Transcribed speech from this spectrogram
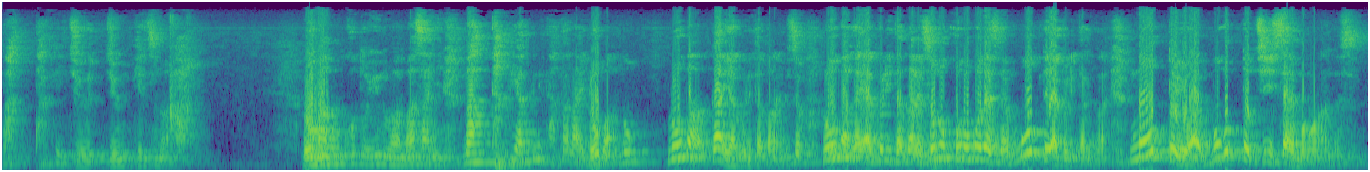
全く純潔の愛。ロマの子というのはまさに全く役に立たないロマのロマが役に立たないんですよ。ロマが役に立たないその子供ですねもっと役に立たない。もっと弱いもっと小さいものなんです。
